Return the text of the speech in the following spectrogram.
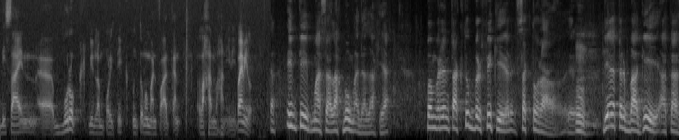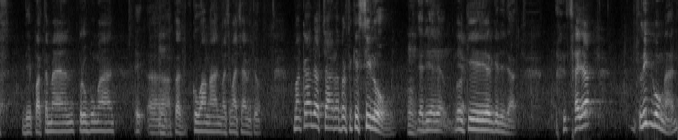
desain eh, buruk di dalam politik untuk memanfaatkan lahan-lahan ini. Pak Emil. Nah, inti masalah Bung adalah ya pemerintah itu berpikir sektoral. ya. Dia terbagi atas departemen perhubungan, eh, eh, apa, keuangan macam-macam itu. Maka ada cara berpikir silo. Jadi ada berpikir gini dah. Saya lingkungan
